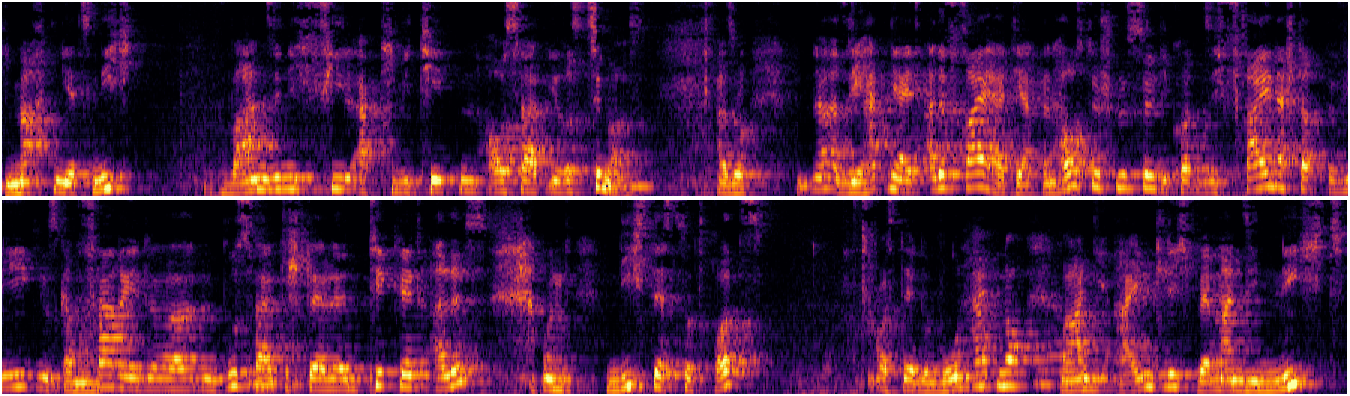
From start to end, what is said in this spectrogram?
die machten jetzt nicht wahnsinnig viel Aktivitäten außerhalb ihres Zimmers. Also, na, sie hatten ja jetzt alle Freiheit. Die hatten einen Haustürschlüssel, die konnten sich frei in der Stadt bewegen. Es gab mhm. Fahrräder, eine Bushaltestelle, ein Ticket, alles. Und nichtsdestotrotz aus der Gewohnheit noch, waren die eigentlich, wenn man sie nicht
